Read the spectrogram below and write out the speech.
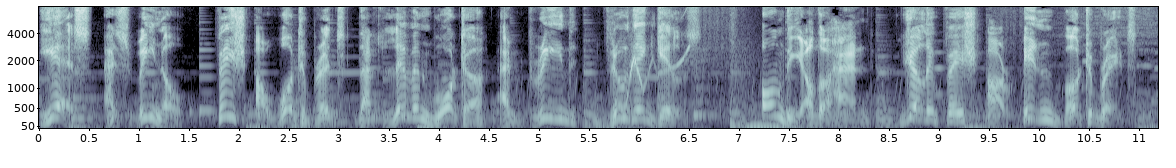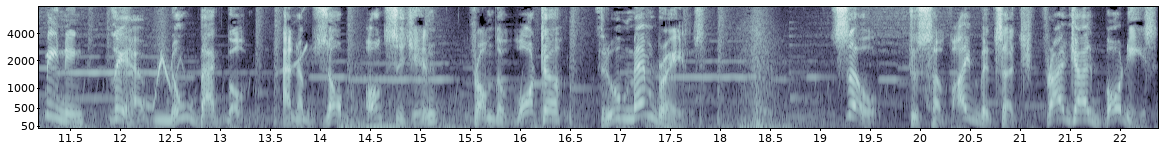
Yes, as we know, fish are vertebrates that live in water and breathe through their gills. On the other hand, jellyfish are invertebrates, meaning they have no backbone and absorb oxygen from the water through membranes. So, to survive with such fragile bodies,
